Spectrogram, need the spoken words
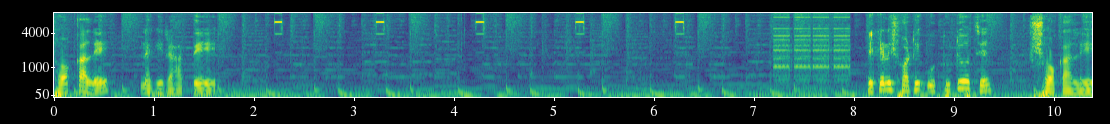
সকালে নাকি রাতে? এখানে সঠিক উত্তরটি হচ্ছে সকালে।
